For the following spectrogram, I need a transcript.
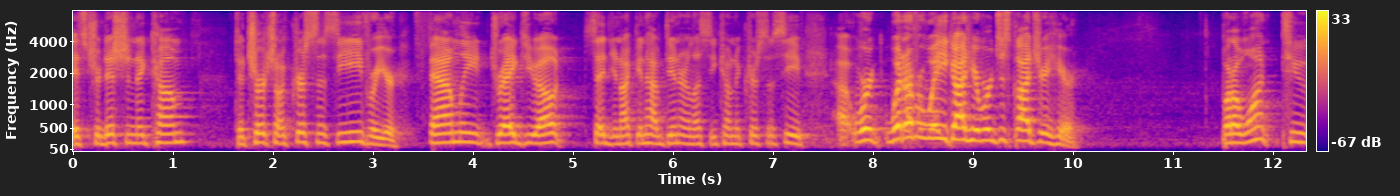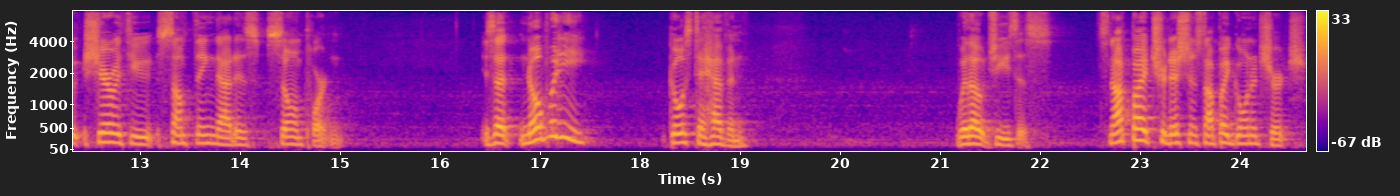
it's tradition to come to church on Christmas Eve, or your family dragged you out said you're not going to have dinner unless you come to Christmas Eve. Uh, we're, whatever way you got here, we're just glad you're here. But I want to share with you something that is so important is that nobody goes to heaven without Jesus. It's not by tradition, it's not by going to church.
